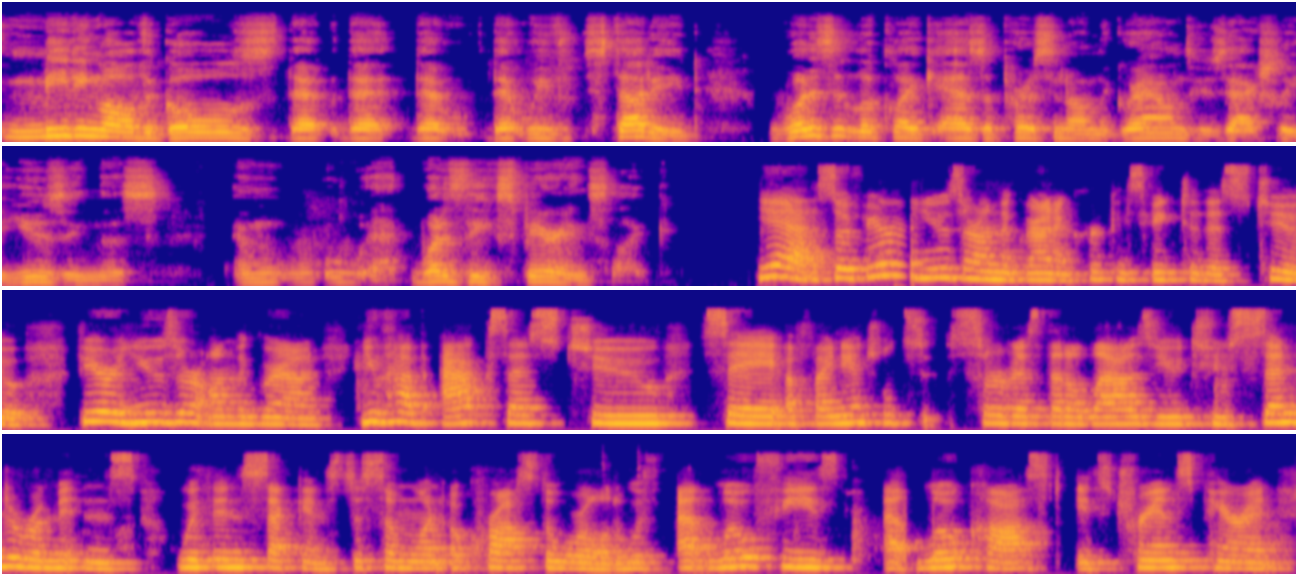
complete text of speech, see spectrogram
meeting all the goals that that that that we've studied what does it look like as a person on the ground who's actually using this? And what is the experience like yeah. So if you're a user on the ground, and Kurt can speak to this too, if you're a user on the ground, you have access to, say, a financial t- service that allows you to send a remittance within seconds to someone across the world with at low fees, at low cost. It's transparent.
